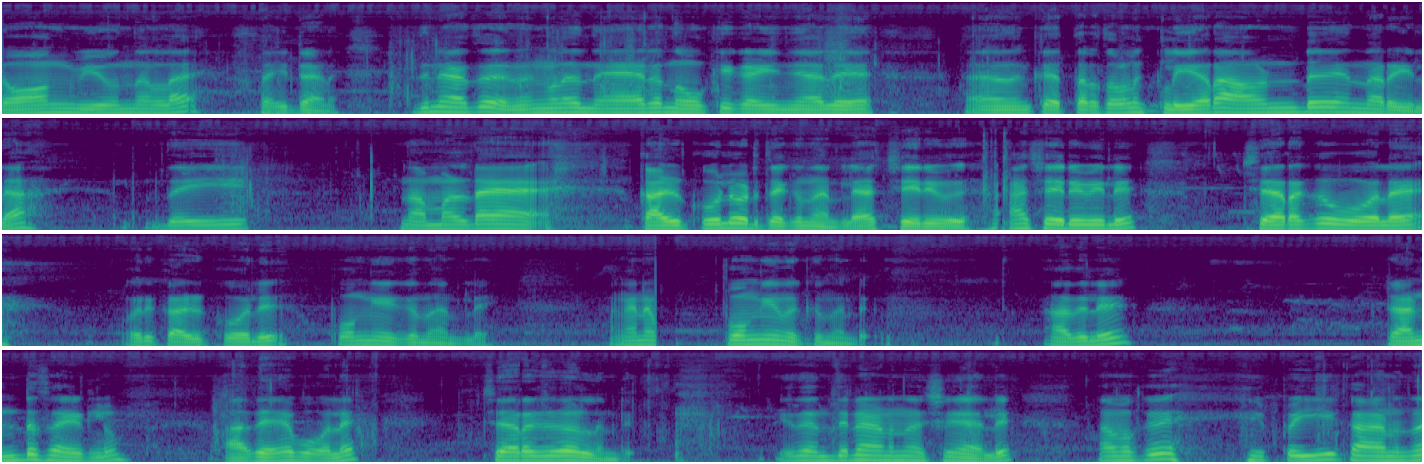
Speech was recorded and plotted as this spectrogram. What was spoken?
ലോങ് വ്യൂ എന്നുള്ള സൈറ്റാണ് ഇതിനകത്ത് നിങ്ങൾ നേരെ നോക്കിക്കഴിഞ്ഞാൽ നിങ്ങൾക്ക് എത്രത്തോളം ക്ലിയർ ആവുന്നുണ്ട് എന്നറിയില്ല. ഇത് ഈ നമ്മളുടെ കഴുക്കോൽ എടുത്തേക്കുന്നുണ്ടല്ലേ ആ ചെരുവ്. ആ ചെരുവിൽ ചിറക് പോലെ ഒരു കഴുക്കോൽ പൊങ്ങി നിൽക്കുന്നുണ്ടല്ലേ അങ്ങനെ പൊങ്ങി നിൽക്കുന്നുണ്ട്. അതിൽ രണ്ട് സൈഡിലും അതേപോലെ ചിറകുകളുണ്ട്. ഇതെന്തിനാണെന്ന് വെച്ച് കഴിഞ്ഞാൽ നമുക്ക് ഇപ്പോൾ ഈ കാണുന്ന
